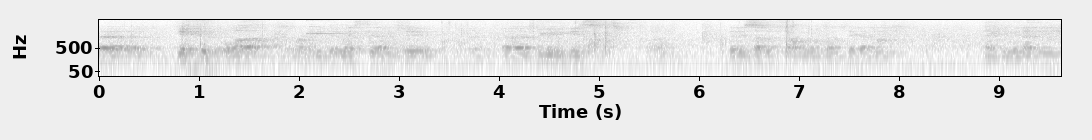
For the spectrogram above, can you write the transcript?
Ee, yekun olaraq e, bildirmək istəyirəm ki, e, bu gün biz Delisabit kitabımızı elədik, təqdim elədik,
